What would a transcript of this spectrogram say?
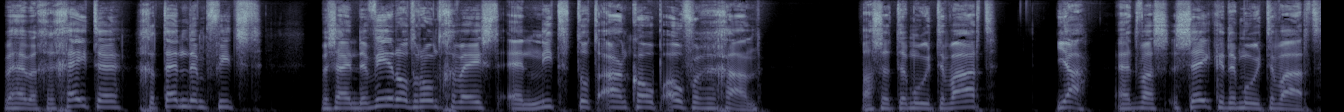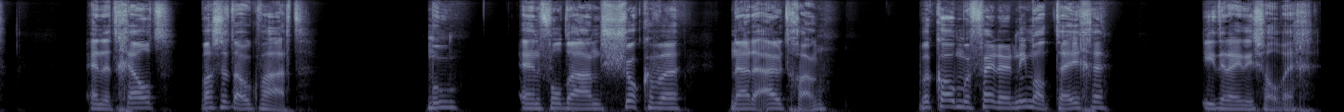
We hebben gegeten, getandemfietst. We zijn de wereld rond geweest en niet tot aankoop overgegaan. Was het de moeite waard? Ja, het was zeker de moeite waard. En het geld was het ook waard. Moe en voldaan schokken we naar de uitgang. We komen verder niemand tegen. Iedereen is al weg.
